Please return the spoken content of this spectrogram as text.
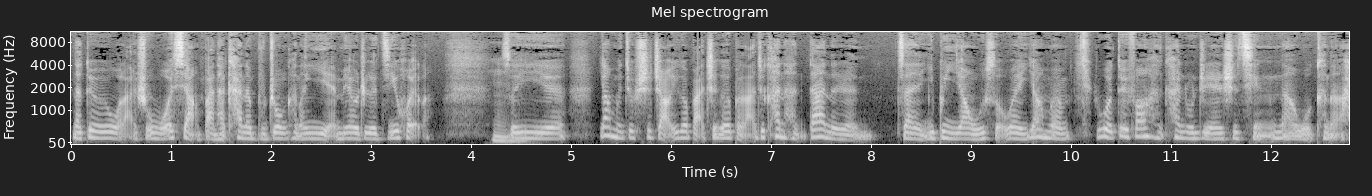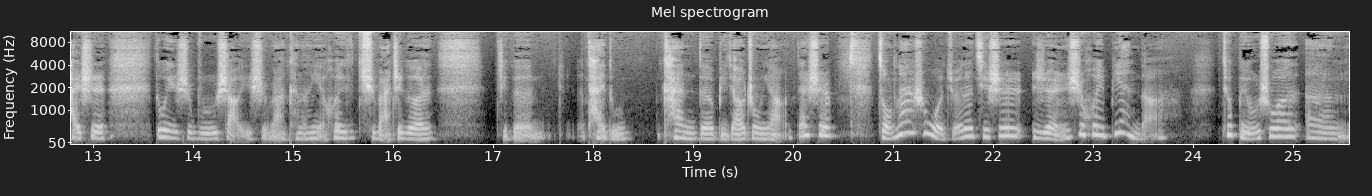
那对于我来说，我想把它看得不重，可能也没有这个机会了。所以，要么就是找一个把这个本来就看得很淡的人。在一不一样无所谓，要么如果对方很看重这件事情，那我可能还是多一事不如少一事吧，可能也会去把这个这个态度看得比较重要。但是总的来说，我觉得其实人是会变的。就比如说，嗯，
